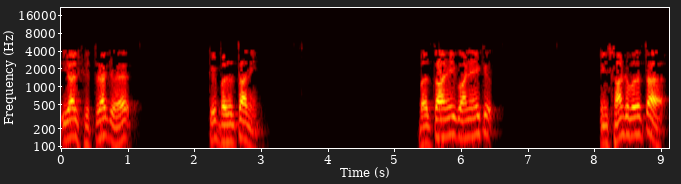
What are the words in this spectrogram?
یہ الفطرہ جو ہے کہ بدلتا نہیں۔ بدلتا نہیں کہنے کہ انسان تو بدلتا ہے،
